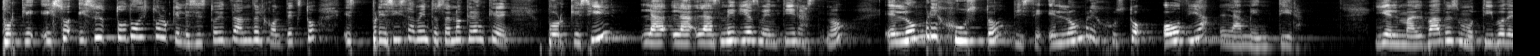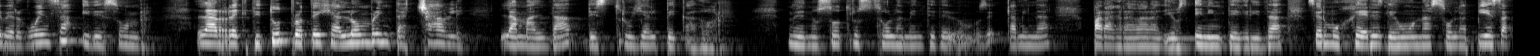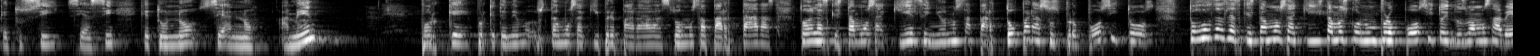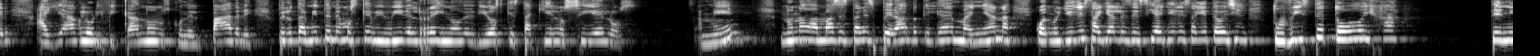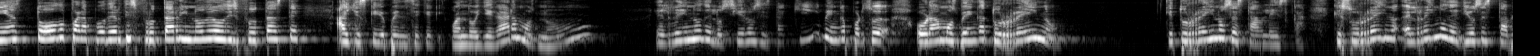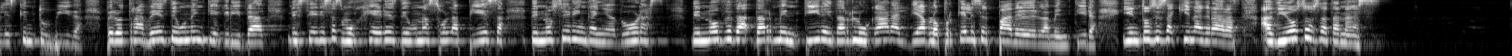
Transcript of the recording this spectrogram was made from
Porque eso, eso, todo esto lo que les estoy dando el contexto es precisamente, o sea, no crean que, porque sí, las medias mentiras, ¿no? El hombre justo, dice, el hombre justo odia la mentira y el malvado es motivo de vergüenza y deshonra. La rectitud protege al hombre intachable, la maldad destruye al pecador. Nosotros solamente debemos de caminar para agradar a Dios, en integridad, ser mujeres de una sola pieza, que tú sí sea sí, que tú no sea no. Amén. ¿Por qué? Porque tenemos, estamos aquí preparadas, somos apartadas. Todas las que estamos aquí, el Señor nos apartó para sus propósitos. Todas las que estamos aquí estamos con un propósito y nos vamos a ver allá glorificándonos con el Padre. Pero también tenemos que vivir el reino de Dios que está aquí en los cielos. Amén. No nada más estar esperando que el día de mañana, cuando llegues allá, les decía, llegues allá, te voy a decir, tuviste todo, hija. Tenías todo para poder disfrutar y no lo disfrutaste. Ay, es que yo pensé que cuando llegáramos, no. El reino de los cielos está aquí. Venga, por eso oramos, venga tu reino que tu reino se establezca, que su reino, el reino de Dios se establezca en tu vida, pero a través de una integridad, de ser esas mujeres de una sola pieza, de no ser engañadoras, de no dar mentira y dar lugar al diablo, porque Él es el padre de la mentira. Y entonces, ¿a quién agradas? ¿A Dios o Satanás?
